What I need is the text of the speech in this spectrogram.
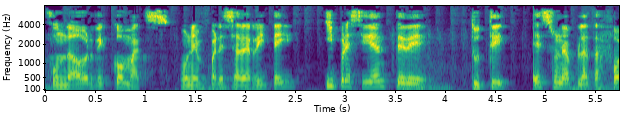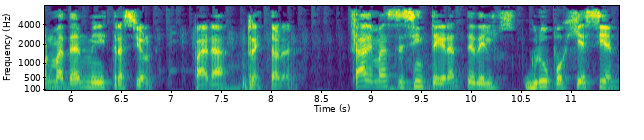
fundador de Comax, una empresa de retail, y presidente de Tutit, es una plataforma de administración para restaurantes. Además es integrante del grupo G100,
